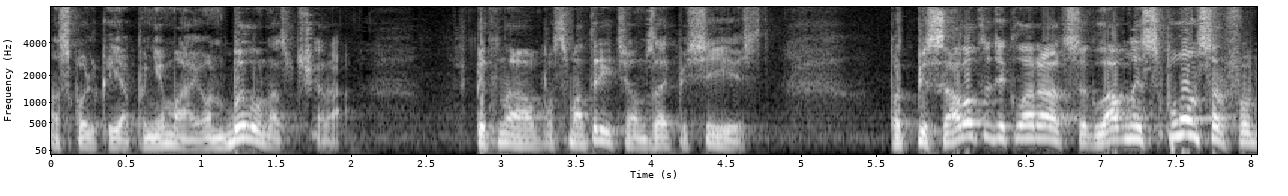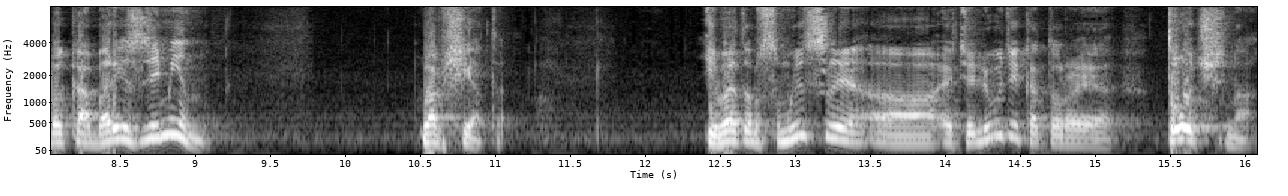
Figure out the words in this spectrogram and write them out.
насколько я понимаю. Он был у нас вчера. В Пятна, посмотрите, он записи есть подписал эту декларацию главный спонсор ФБК Борис Зимин, вообще-то. И в этом смысле э, эти люди, которые точно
